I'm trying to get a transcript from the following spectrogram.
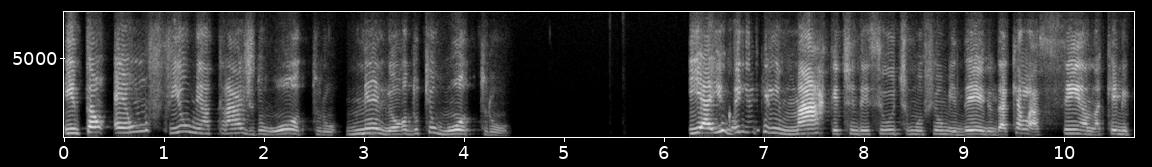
Então, é um filme atrás do outro melhor do que o outro. E aí vem aquele marketing desse último filme dele, daquela cena que ele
